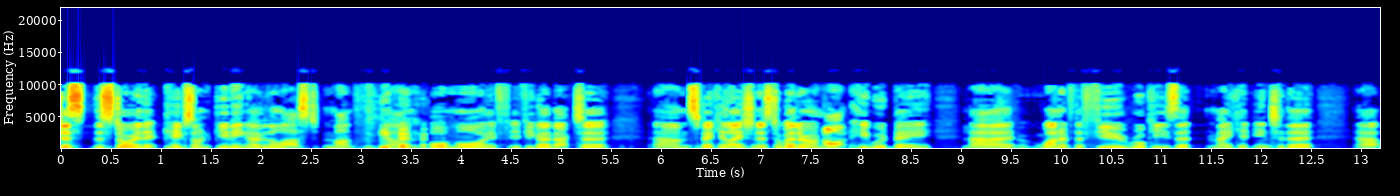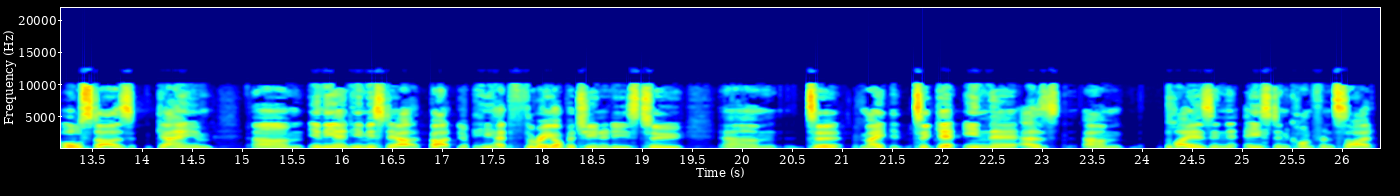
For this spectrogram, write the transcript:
just the story that keeps on giving over the last month um, or more. If if you go back to um, speculation as to whether or not he would be uh, mm-hmm. one of the few rookies that make it into the uh, All Stars game. Um, in the end, he missed out, but yep. he had three opportunities to um, to make to get in there as um, players in the Eastern Conference side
